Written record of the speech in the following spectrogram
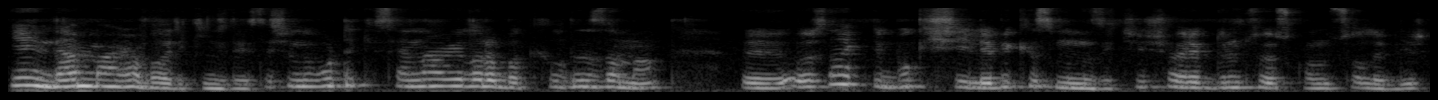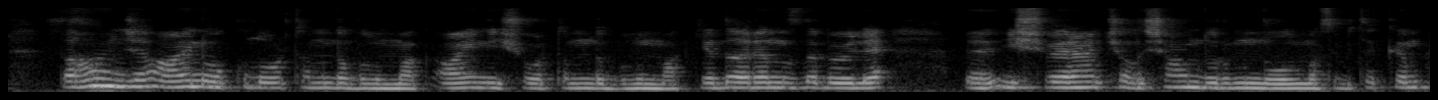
Yeniden merhabalar ikinci deste. Şimdi buradaki senaryolara bakıldığı zaman e, özellikle bu kişiyle bir kısmınız için şöyle bir durum söz konusu olabilir. Daha önce aynı okul ortamında bulunmak, aynı iş ortamında bulunmak ya da aranızda böyle e, işveren çalışan durumunda olması bir takım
